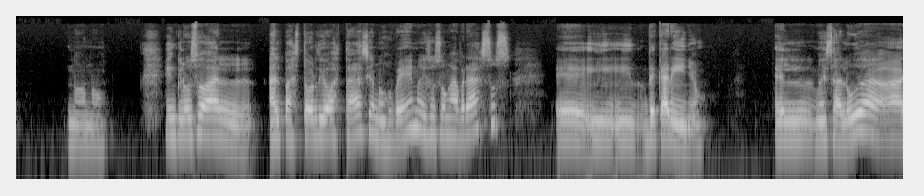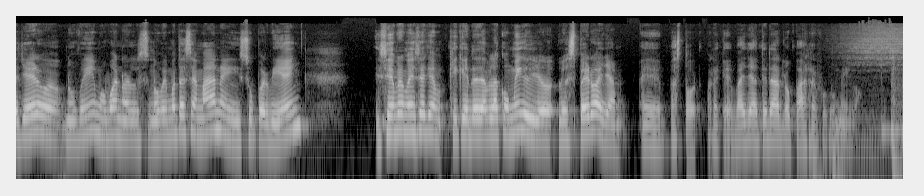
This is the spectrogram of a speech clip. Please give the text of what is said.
no, no. Incluso al, al pastor Dios Astacio nos vemos y esos son abrazos eh, y, de cariño. Él me saluda, ayer nos vimos, bueno, nos vimos esta semana y súper bien. Y siempre me dice que, quiere hablar conmigo y yo lo espero allá, eh, pastor, para que vaya a tirar los párrafos conmigo.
